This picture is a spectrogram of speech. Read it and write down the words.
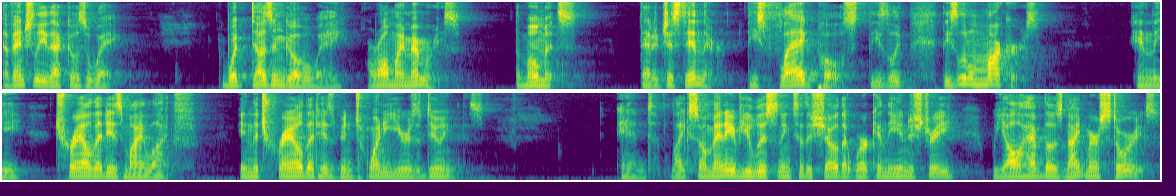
eventually that goes away. What doesn't go away are all my memories, the moments that are just in there, these flag posts, these, these little markers in the trail that is my life, in the trail that has been 20 years of doing this. And like so many of you listening to the show that work in the industry, we all have those nightmare stories,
